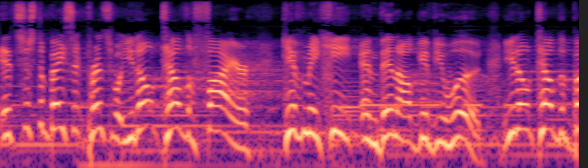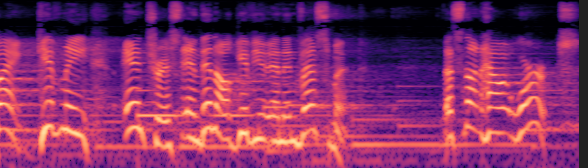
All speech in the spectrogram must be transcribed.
It's just a basic principle. You don't tell the fire, give me heat and then I'll give you wood. You don't tell the bank, give me interest and then I'll give you an investment. That's not how it works.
